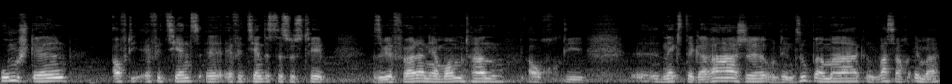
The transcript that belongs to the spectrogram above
umstellen auf die Effizienz, äh, effizienteste System. Also wir fördern ja momentan auch die äh, nächste Garage und den Supermarkt und was auch immer.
